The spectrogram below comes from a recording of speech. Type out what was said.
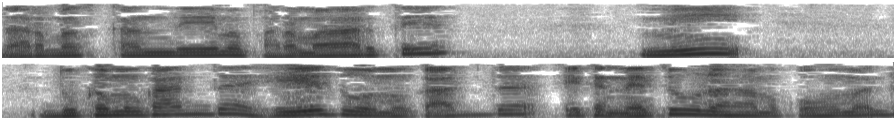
ධර්මස්කන්ධේම පරමාර්ථය මේ දුක මොකද්ද හේතුව මොකද්ද ඒක නැති වුනහම කොහොමද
